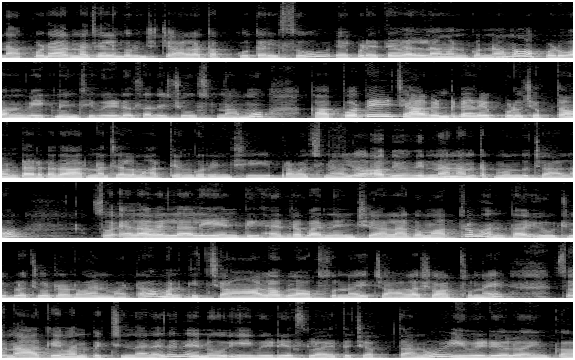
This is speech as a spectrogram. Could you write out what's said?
నాకు కూడా అరుణాచలం గురించి చాలా తక్కువ తెలుసు. ఎప్పుడైతే వెళ్దాం అనుకున్నామో అప్పుడు వన్ వీక్ నుంచి వీడియోస్ అది చూస్తున్నాము. కాకపోతే చాగంటి గారు ఎప్పుడు చెప్తూ ఉంటారు కదా అరుణాచల మహత్యం గురించి ప్రవచనాలు. అవి విన్నాను అంతకుముందు చాలా. సో ఎలా వెళ్ళాలి ఏంటి? హైదరాబాద్ నుంచి అలాగ మాత్రం అంతా యూట్యూబ్లో చూడడమే అనమాట మనకి చాలా బ్లాగ్స్ ఉన్నాయి చాలా షార్ట్స్ ఉన్నాయి. సో నాకేమనిపించింది అనేది నేను ఈ వీడియోస్లో అయితే చెప్తాను. ఈ వీడియోలో ఇంకా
